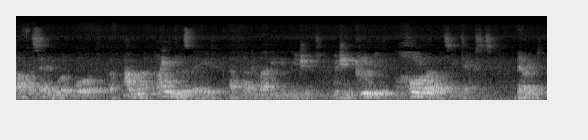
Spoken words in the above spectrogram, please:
after the Second World War, a, um, a find was made at Nag Hammadi in Egypt, which included a whole lot of Gnostic texts buried.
